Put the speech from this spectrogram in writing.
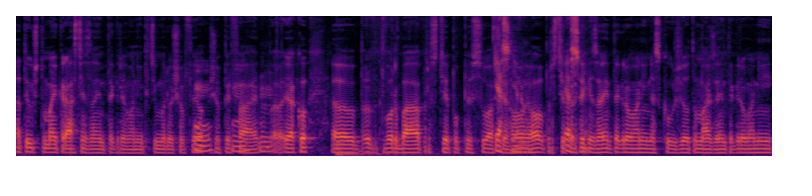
a ty už to mají krásně zaintegrovaný přímo do Shopify, mm, Shopify mm, mm. jako uh, tvorba prostě popisu a Jasně, všeho, no. jo, prostě Jasně. perfektně zaintegrovaný, dneska už to máš zaintegrovaný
